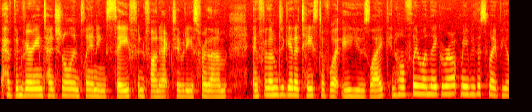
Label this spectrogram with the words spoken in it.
have been very intentional in planning safe and fun activities for them and for them to get a taste of what AU is like. And hopefully, when they grow up, maybe this might be a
